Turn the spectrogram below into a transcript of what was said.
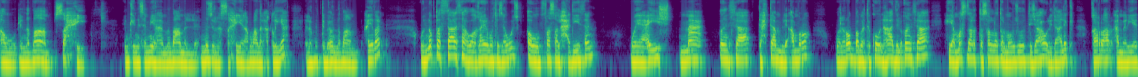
أو لنظام صحي يمكن نسميها نظام النزل الصحية للأمراض العقلية لأنهم يتبعون نظام أيضا. والنقطة الثالثة هو غير متزوج أو انفصل حديثا ويعيش مع أنثى تهتم لأمره ولربما تكون هذه الأنثى هي مصدر التسلط الموجود تجاهه. لذلك قرر عملية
